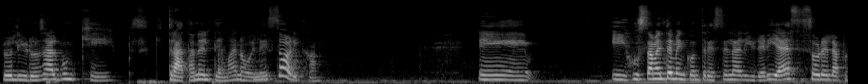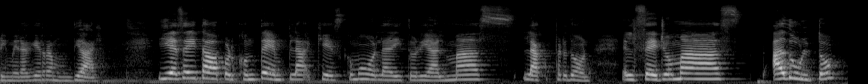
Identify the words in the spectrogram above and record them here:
los libros álbum que, pues, tratan el tema de novela histórica. Eh, y justamente me encontré este en la librería, este es sobre la Primera Guerra Mundial. Y es editado por Contempla, que es como la editorial más, la, perdón, el sello más adulto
